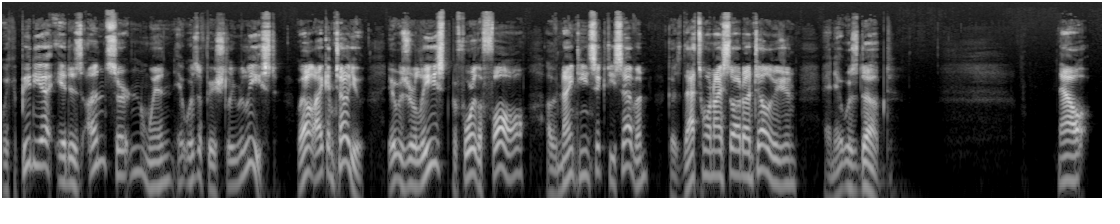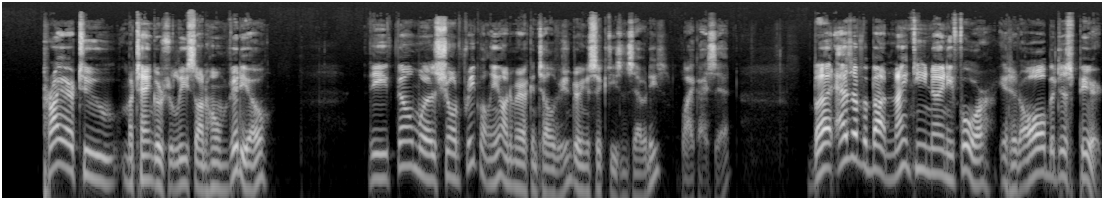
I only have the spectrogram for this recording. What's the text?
Wikipedia, it is uncertain when it was officially released. Well, I can tell you, it was released before the fall of 1967 because that's when I saw it on television and it was dubbed. Now, prior to Matango's release on home video, the film was shown frequently on American television during the 60s and 70s, like I said. But as of about 1994, it had all but disappeared.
